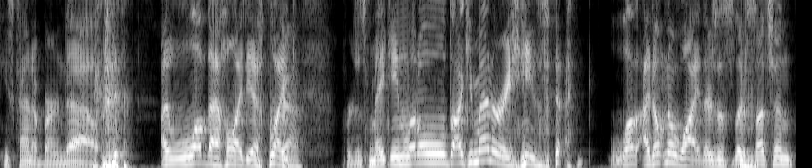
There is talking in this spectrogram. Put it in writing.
he's kind of burned out." I love that whole idea of like yeah, we're just making little documentaries. I love I don't know why. There's just there's Mm-hmm. such an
